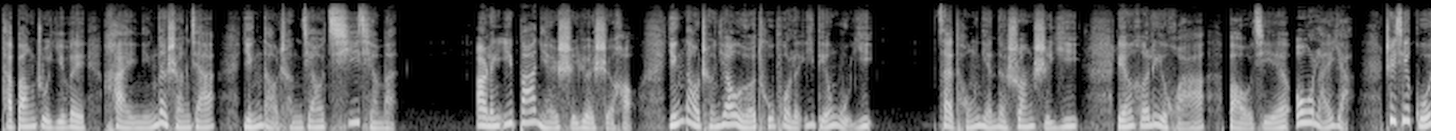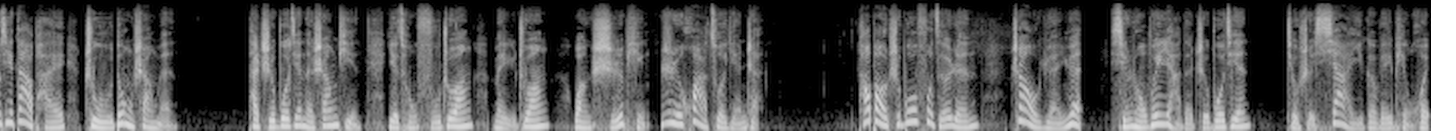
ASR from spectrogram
他帮助一位海宁的商家引导成交七千万。二零一八年十月十号，引导成交额突破了一点五亿。在同年的双十一，联合利华、宝洁、欧莱雅这些国际大牌主动上门，他直播间的商品也从服装、美妆往食品、日化做延展。淘宝直播负责人赵媛媛形容薇娅的直播间。就是下一个唯品会。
